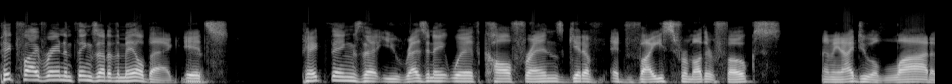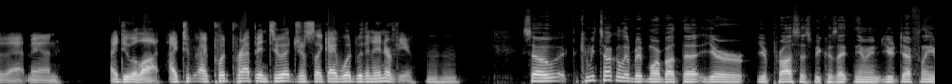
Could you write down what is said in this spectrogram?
pick five random things out of the mailbag. Yeah. It's pick things that you resonate with, call friends, get av- advice from other folks. I mean, I do a lot of that, man. I do a lot. I t- I put prep into it just like I would with an interview. hmm So, can we talk a little bit more about the your your process? Because I, I mean, you're definitely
